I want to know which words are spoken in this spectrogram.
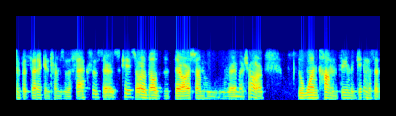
sympathetic in terms of the facts of Sara's case, are, although there are some who very much are, the one common theme again was that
